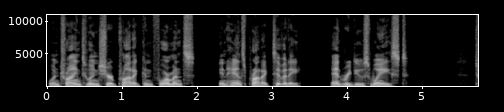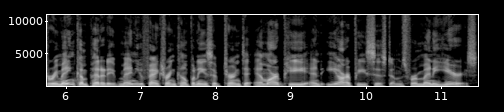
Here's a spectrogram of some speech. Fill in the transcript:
when trying to ensure product conformance, enhance productivity, and reduce waste. To remain competitive, manufacturing companies have turned to MRP and ERP systems for many years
